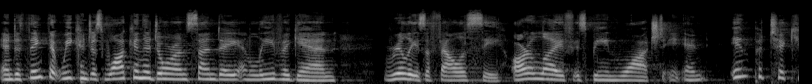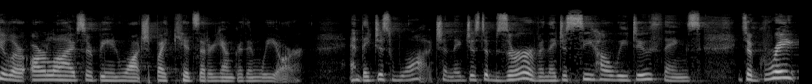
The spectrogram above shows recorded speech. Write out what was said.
And to think that we can just walk in the door on Sunday and leave again really is a fallacy. Our life is being watched, and in particular, our lives are being watched by kids that are younger than we are. And they just watch and they just observe and they just see how we do things. It's a great,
